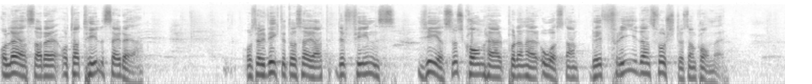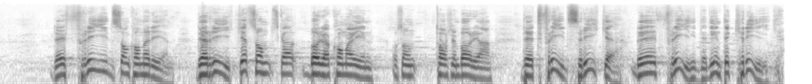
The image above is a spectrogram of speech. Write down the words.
och läsa det och ta till sig det. Och så är det viktigt att säga att det finns, Jesus kom här på den här åsnan, det är fridens första som kommer. Det är frid som kommer in. Det är riket som ska börja komma in och som tar sin början. Det är ett fridsrike. Det är frid, det är inte krig.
